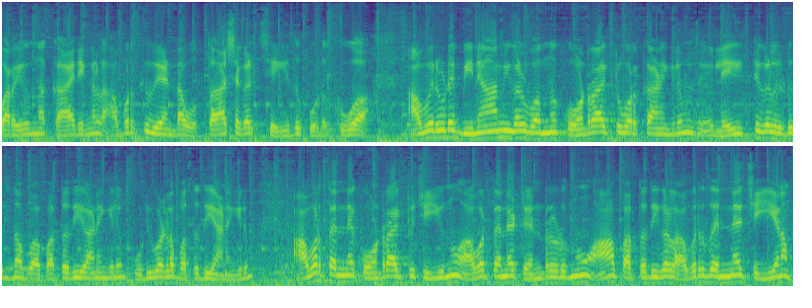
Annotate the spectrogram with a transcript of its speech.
പറയുന്ന കാര്യങ്ങൾ അവർക്ക് വേണ്ട ഒത്താശകൾ ചെയ്തു കൊടുക്കുക. അവരുടെ ബിനാമികൾ വന്ന് കോൺട്രാക്ട് വർക്കാണെങ്കിലും ലൈറ്റുകൾ ഇടുന്ന പദ്ധതിയാണെങ്കിലും കുടിവെള്ള പദ്ധതിയാണെങ്കിലും അവർ തന്നെ കോൺട്രാക്ട് ചെയ്യുന്നു അവർ തന്നെ ടെൻഡർ ഇടുന്നു. ആ പദ്ധതികൾ അവർ തന്നെ ചെയ്യണം.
